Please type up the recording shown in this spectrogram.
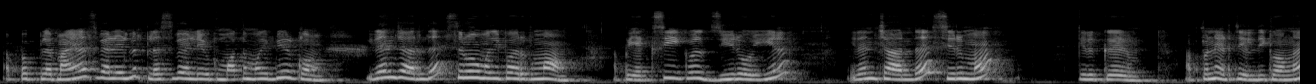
அப்போ ப்ள மைனஸ் வேல்யூலேருந்து ப்ளஸ் வேல்யூவுக்கு மொத்தம் போது எப்படி இருக்கும்? இடஞ்சார்ந்த சிறுவ மதிப்பாக இருக்குமா? அப்போ எக்ஸ் ஈக்குவல் ஜீரோயில் இடஞ்சார்ந்த சிறுமம் இருக்குது அப்படின்னு எடுத்து எழுதிக்கோங்க.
